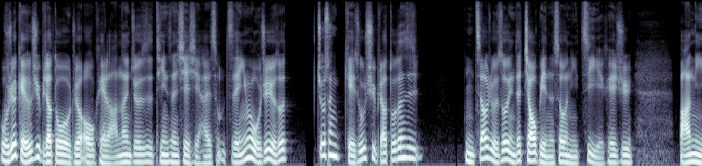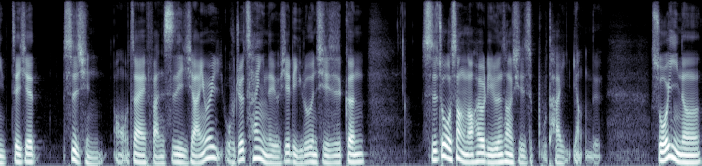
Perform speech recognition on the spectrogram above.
我觉得给出去比较多，我觉得 OK 啦，那就是听声谢谢还是什么之类。因为我觉得有时候就算给出去比较多，但是你知道，有时候你在教别人的时候，你自己也可以去把你这些事情哦再反思一下。因为我觉得餐饮的有些理论其实跟实作上，然后还有理论上，其实是不太一样的。所以呢，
